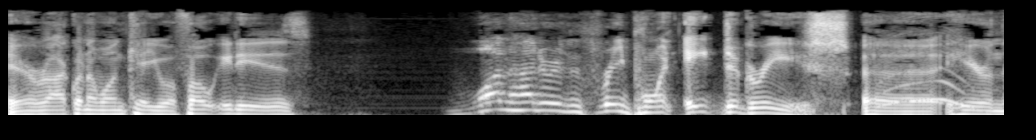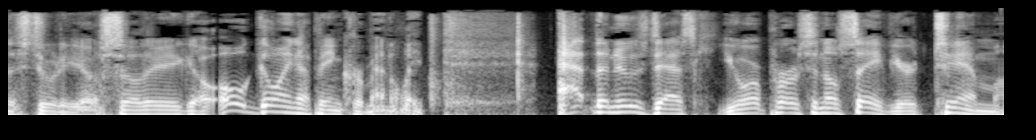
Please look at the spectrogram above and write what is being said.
Here at Rock 101 KUFO. It is 103.8 degrees uh, here in the studio. So there you go. Oh, going up incrementally. At the news desk, your personal savior, Tim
